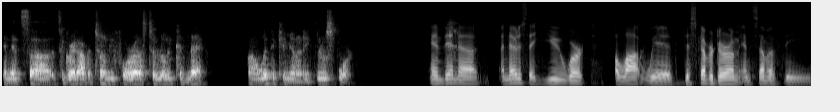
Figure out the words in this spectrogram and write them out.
and it's uh, it's a great opportunity for us to really connect uh, with the community through sport. And then uh, I noticed that you worked a lot with Discover Durham and some of the,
